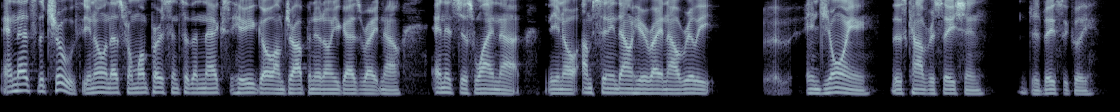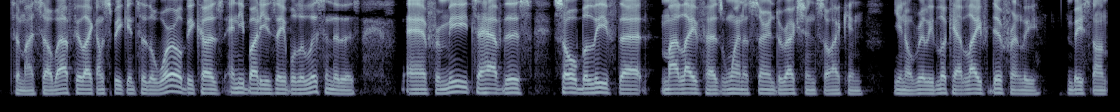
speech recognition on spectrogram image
and that's the truth, you know, and that's from one person to the next. Here you go. I'm dropping it on you guys right now. And it's just, why not? You know, I'm sitting down here right now, really uh, enjoying this conversation, just basically to myself. But I feel like I'm speaking to the world because anybody is able to listen to this. And for me to have this sole belief that my life has went a certain direction so I can, you know, really look at life differently based on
